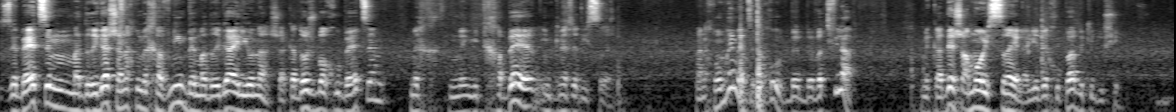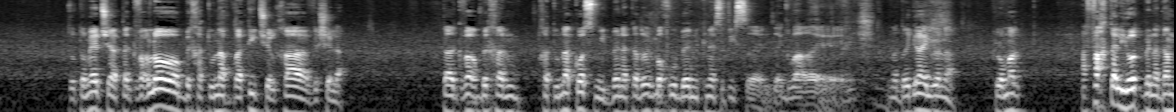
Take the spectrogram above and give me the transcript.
וזה בעצם מדרגה שאנחנו מכוונים במדרגה עליונה, שהקדוש ברוך הוא בעצם מתחבר עם כנסת ישראל. ואנחנו אומרים את זה בחוץ, בתפילה. מקדש עמו ישראל על ידי חופה וקידושים. זאת אומרת שאתה כבר לא בחתונה פרטית שלך ושלה. אתה כבר בחתונה קוסמית בין הקדוש ברוך הוא בין כנסת ישראל. זה כבר אה, מדרגה עליונה. כלומר, הפכת להיות בן אדם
